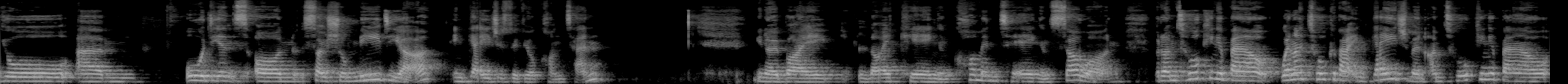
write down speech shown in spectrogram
your um, audience on social media engages with your content you know, by liking and commenting and so on. But I'm talking about, when I talk about engagement, I'm talking about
